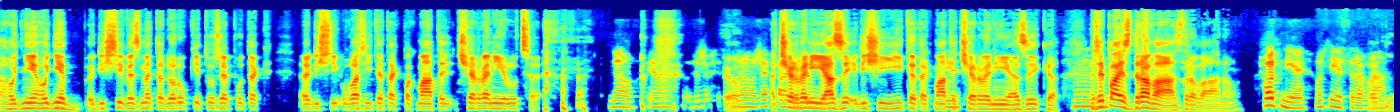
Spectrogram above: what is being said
hodně, hodně, když si vezmete do ruky tu řepu, tak uh, když si uvaříte, tak pak máte červený ruce. no, jo. jo. No, a červený jazyk, když ji jíte, tak máte je. červený jazyk. A... Hmm. Řepa je zdravá, zdravá, no. Hodně, hodně zdravá. Hodně.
